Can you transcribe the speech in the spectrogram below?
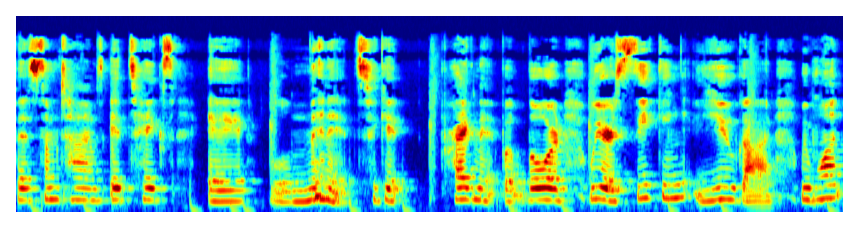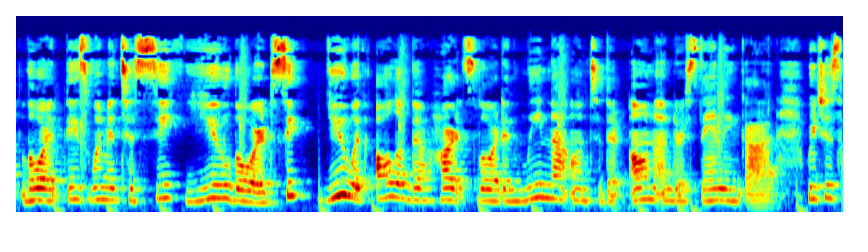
that sometimes it takes a minute to get pregnant. But Lord, we are seeking you, God. We want, Lord, these women to seek you, Lord. Seek you with all of their hearts, Lord, and lean not onto their own understanding, God. We just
